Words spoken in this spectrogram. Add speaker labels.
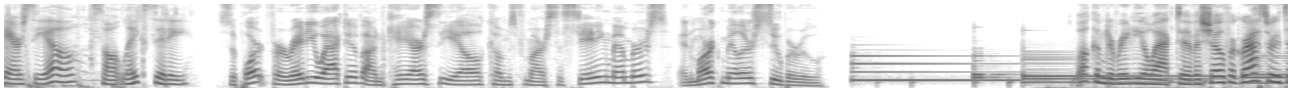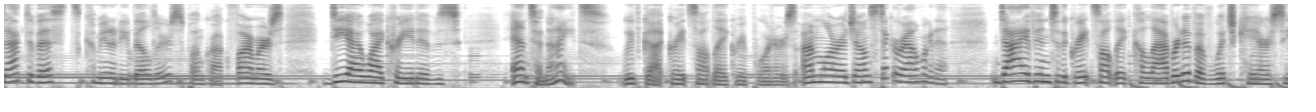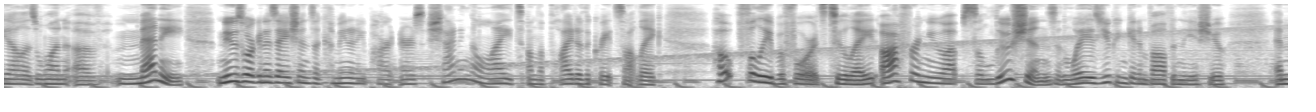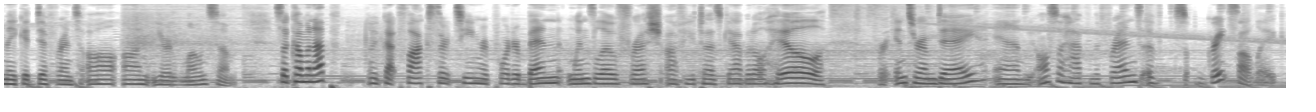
Speaker 1: KRCL, Salt Lake City.
Speaker 2: Support for Radioactive on KRCL comes from our sustaining members and Mark Miller Subaru.
Speaker 3: Welcome to Radioactive, a show for grassroots activists, community builders, punk rock farmers, DIY creatives, and tonight, we've got Great Salt Lake reporters. I'm Laura Jones. Stick around. We're going to dive into the Great Salt Lake Collaborative, of which KRCL is one of many news organizations and community partners shining a light on the plight of the Great Salt Lake, hopefully before it's too late, offering you up solutions and ways you can get involved in the issue and make a difference all on your lonesome. So, coming up, we've got Fox 13 reporter Ben Winslow, fresh off Utah's Capitol Hill for interim day. And we also have from the Friends of Great Salt Lake,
